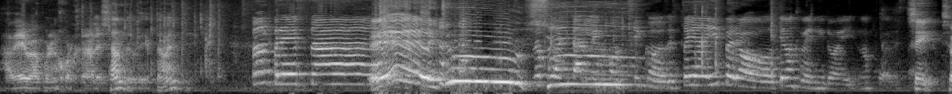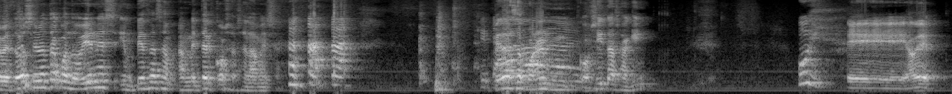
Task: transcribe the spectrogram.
A ver, va a poner Jorge de Alessandro directamente. ¡Sorpresa! ¡Eh! No puedo estar lejos, chicos. Estoy ahí, pero tengo que venir hoy. No puedo estar. Sí, sobre todo se nota cuando vienes y empiezas a, a meter cosas en la mesa. ¿Qué Empiezas a poner cositas aquí. Uy, Eh, a ver,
